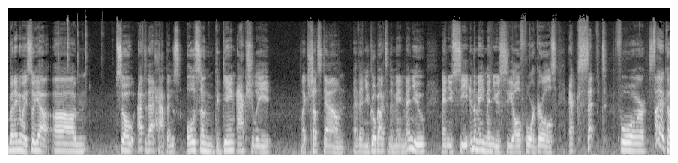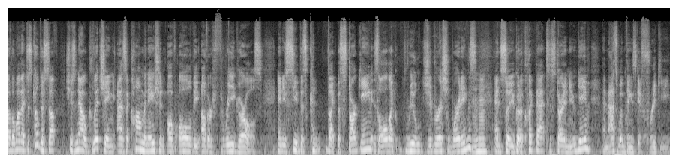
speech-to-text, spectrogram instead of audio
but anyway, so yeah. Um, so after that happens, all of a sudden the game actually like shuts down, and then you go back to the main menu, and you see in the main menu you see all four girls except for Sayaka, the one that just killed herself. She's now glitching as a combination of all the other three girls, and you see this con- like the start game is all like real gibberish wordings, and so you go to click that to start a new game, and that's when things get freaky,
